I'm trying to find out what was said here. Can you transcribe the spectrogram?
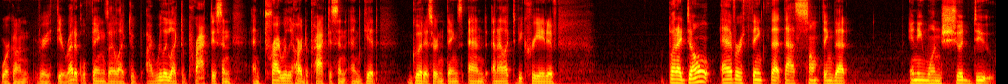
work on very theoretical things. I like to I really like to practice and and try really hard to practice and, and get good at certain things and and I like to be creative. But I don't ever think that that's something that anyone should do.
